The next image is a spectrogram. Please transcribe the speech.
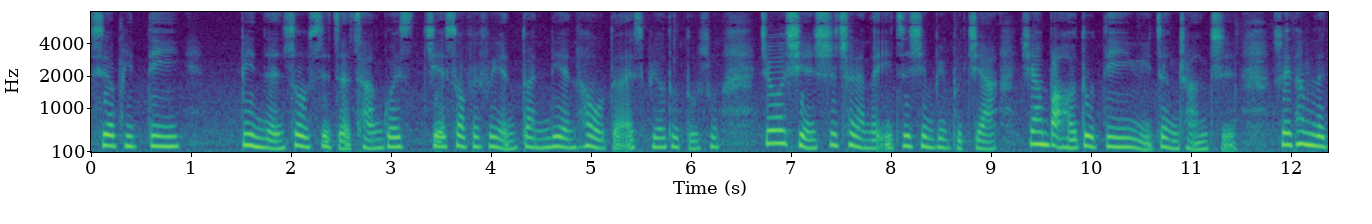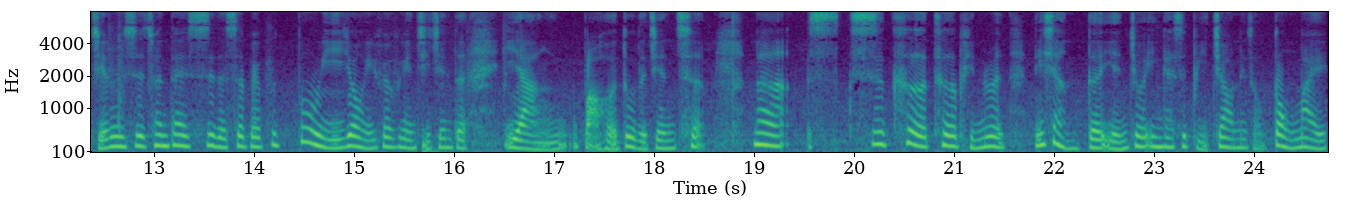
COPD。病人受试者常规接受肺复原锻炼后的 SpO2 读数，结果显示测量的一致性并不佳，血氧饱和度低于正常值。所以他们的结论是，穿戴式的设备不不宜用于肺复原期间的氧饱和度的监测。那斯斯克特评论，理想的研究应该是比较那种动脉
